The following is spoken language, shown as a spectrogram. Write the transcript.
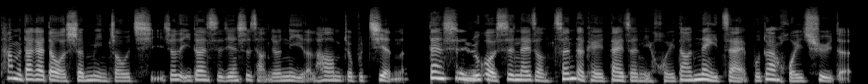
他们大概都有生命周期，就是一段时间市场就腻了，然后他们就不见了。但是如果是那种真的可以带着你回到内在，不断回去的，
